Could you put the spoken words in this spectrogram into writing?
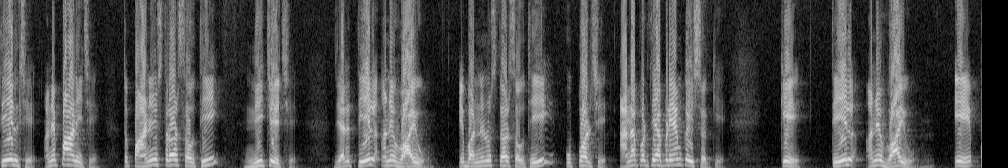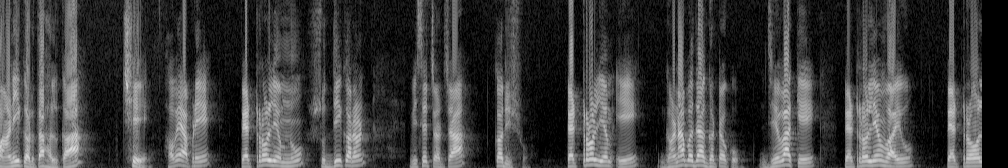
તેલ છે અને પાણી છે. તો પાણીનું સ્તર સૌથી નીચે છે. જ્યારે તેલ અને વાયુ એ બંનેનું સ્તર સૌથી ઉપર છે. આના પરથી આપણે એમ કહી શકીએ કે તેલ અને વાયુ એ પાણી કરતાં હલકા છે. હવે આપણે પેટ્રોલિયમનું શુદ્ધિકરણ વિશે ચર્ચા કરીશું. પેટ્રોલિયમ એ ઘણા બધા ઘટકો, જેવા કે પેટ્રોલિયમ વાયુ, પેટ્રોલ,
